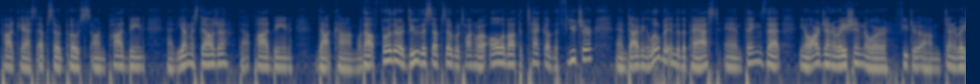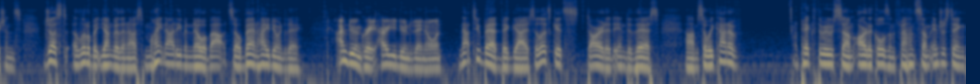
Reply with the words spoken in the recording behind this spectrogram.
podcast episode posts on Podbean at youngnostalgia.podbean.com. Without further ado, this episode we're talking about all about the tech of the future and diving a little bit into the past and things that you know our generation or future um, generations just a little bit younger than us might not even know about. So Ben, how you doing today? I'm doing great. How are you doing today, Nolan? Not too bad, big guy. So let's get started into this. Um, so we kind of picked through some articles and found some interesting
